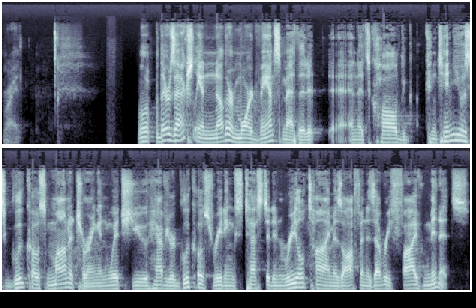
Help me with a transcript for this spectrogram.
Right. Well, there's actually another more advanced method, and it's called continuous glucose monitoring, in which you have your glucose readings tested in real time as often as every five minutes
